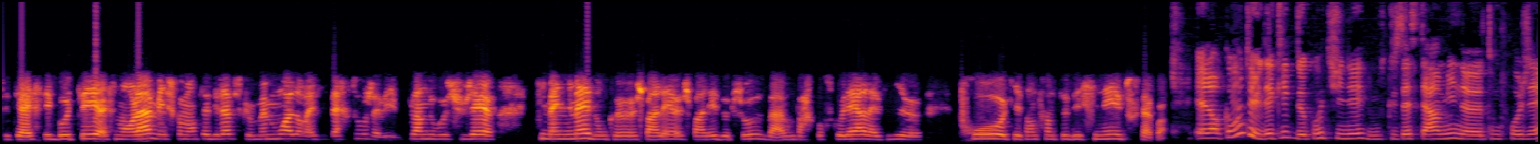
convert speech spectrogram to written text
c'était assez beauté à ce moment-là, mais je commençais déjà parce que même moi dans ma vie perso, j'avais plein de nouveaux sujets qui m'animait. Donc, euh, je parlais, je parlais d'autres choses, bah, mon parcours scolaire, la vie euh, pro qui est en train de se dessiner et tout ça, quoi. Et alors, comment tu as eu le déclic de continuer, donc que ça se termine euh, ton projet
